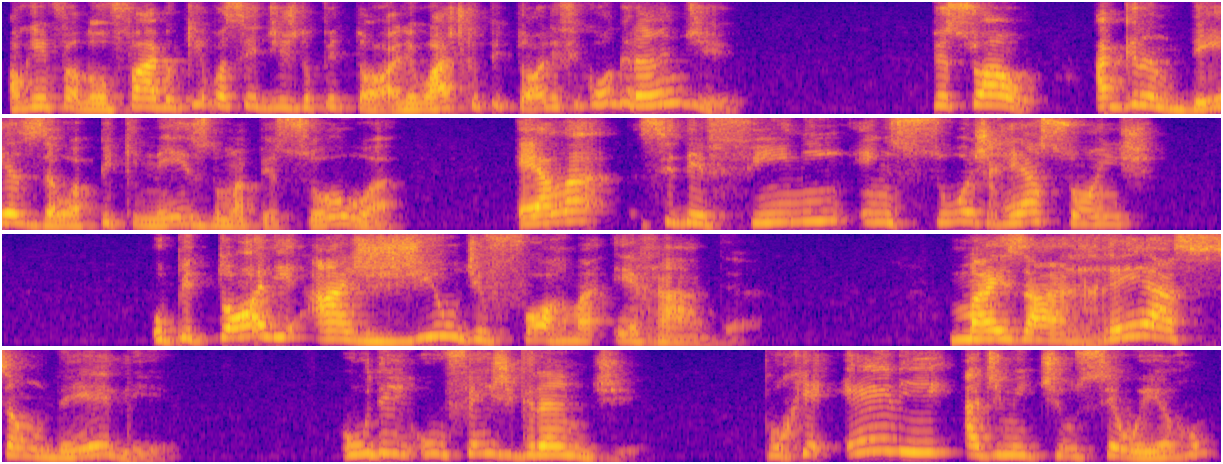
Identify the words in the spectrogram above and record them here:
Alguém falou, Fábio, o que você diz do Pitoli? Eu acho que o Pitoli ficou grande. Pessoal, a grandeza ou a pequenez de uma pessoa, ela se define em suas reações. O Pitoli agiu de forma errada, mas a reação dele o, de, o fez grande, porque ele admitiu seu erro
